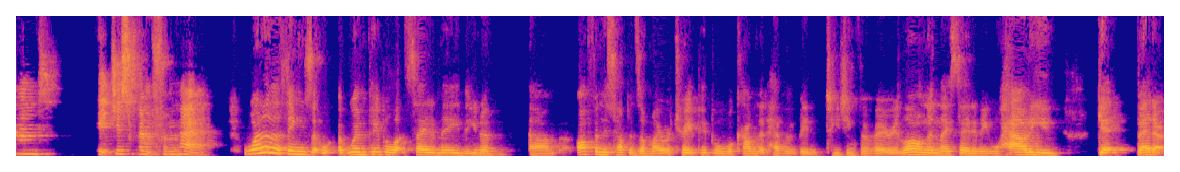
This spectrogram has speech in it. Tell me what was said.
And it just went from there. One of the things that when people say to me that you know um, often this happens on my retreat. People will come that haven't been teaching for very long, and they say to me, "Well, how do you get better?"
